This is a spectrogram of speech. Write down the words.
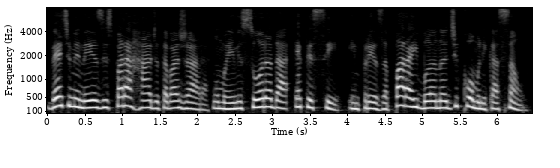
Beth Menezes para a Rádio Tabajara, uma emissora da EPC, Empresa Paraibana de Comunicação.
